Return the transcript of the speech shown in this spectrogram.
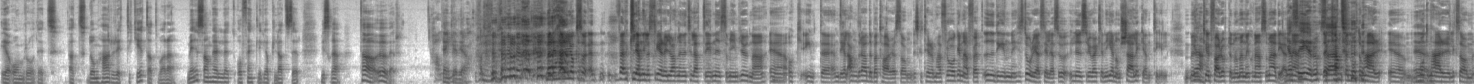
i området att de har rättighet att vara med i samhället, offentliga platser. Vi ska ta över tänker jag. Men det här är ju också, verkligen illustrerar ju anledningen till att det är ni som är inbjudna eh, och inte en del andra debattörer som diskuterar de här frågorna. För att i din historia Celia så lyser det verkligen igenom kärleken till, ja. till förorten och människorna som är där. Jag Men ser också där kampen mot de här, eh, mot de här liksom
